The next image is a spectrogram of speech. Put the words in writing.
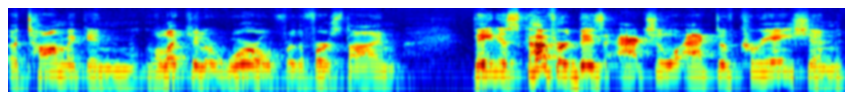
atomic and molecular world for the first time, they discovered this actual act of creation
